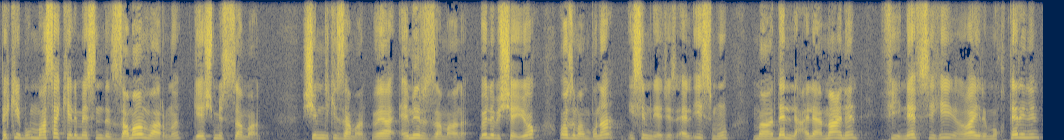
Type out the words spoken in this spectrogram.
Peki bu masa kelimesinde zaman var mı? Geçmiş zaman, şimdiki zaman veya emir zamanı böyle bir şey yok. O zaman buna isim diyeceğiz. El ismu ma delle ala ma'nen fi nefsihi gayri muhterinin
